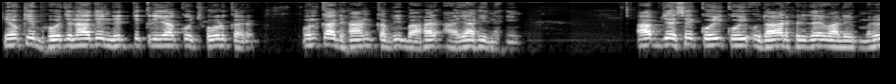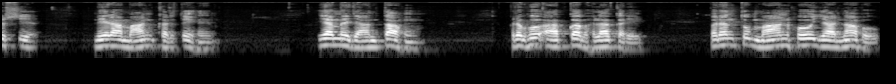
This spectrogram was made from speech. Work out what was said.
क्योंकि भोजनादि नित्य क्रिया को छोड़कर उनका ध्यान कभी बाहर आया ही नहीं। आप जैसे कोई कोई उदार हृदय वाले मनुष्य मेरा मान करते हैं। यह मैं जानता हूँ। प्रभु आपका भला करे, परंतु मान हो या न हो,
